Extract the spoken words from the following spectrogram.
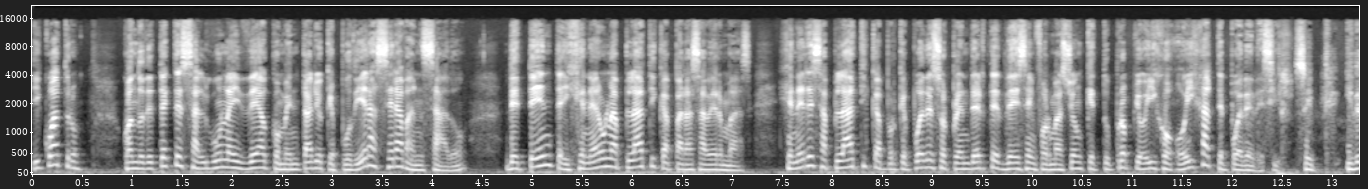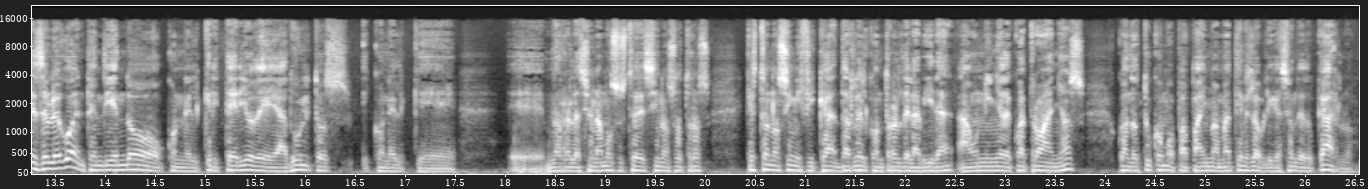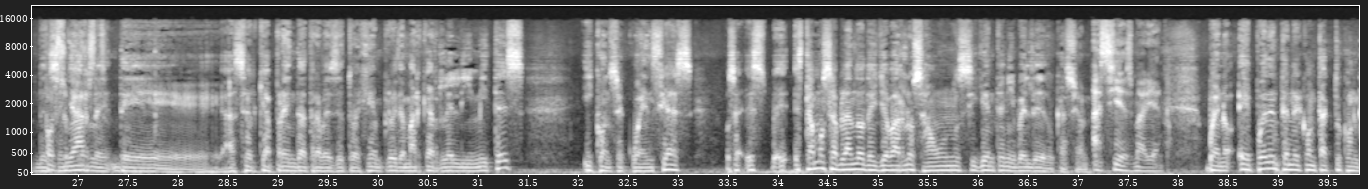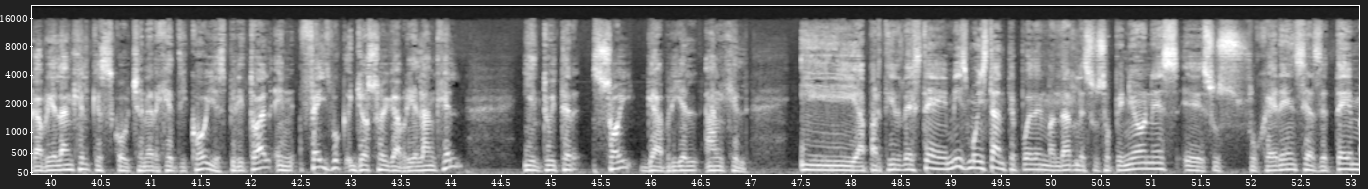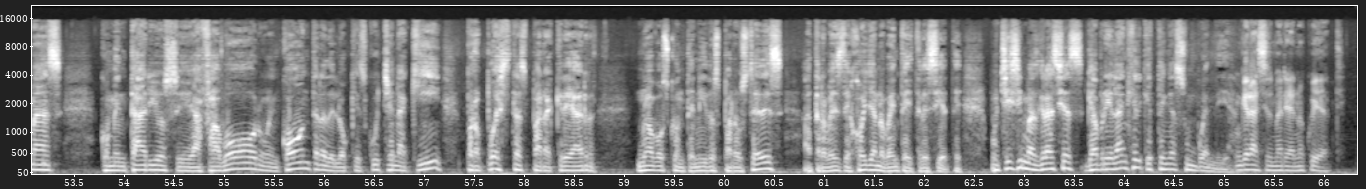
Y cuatro, cuando detectes alguna idea o comentario que pudiera ser avanzado, detente y genera una plática para saber más. Genera esa plática porque puede sorprenderte de esa información que tu propio hijo o hija te puede decir. Sí, y desde luego entendiendo con el criterio de adultos y con el que eh, nos relacionamos ustedes y nosotros, que esto no significa darle el control de la vida a un niño de cuatro años cuando tú como papá y mamá tienes la obligación de educarlo, de enseñarle, de hacer que aprenda a través de tu ejemplo y de marcarle límites y consecuencias. O sea, eh, estamos hablando de llevarlos a un siguiente nivel de educación. Así es, Mariano. Bueno, eh, pueden tener contacto con Gabriel Ángel, que es coach energético y espiritual. En Facebook yo soy Gabriel Ángel y en Twitter soy Gabriel Ángel. Y a partir de este mismo instante pueden mandarle sus opiniones, eh, sus sugerencias de temas, comentarios eh, a favor o en contra de lo que escuchen aquí, propuestas para crear nuevos contenidos para ustedes a través de Joya 937. Muchísimas gracias, Gabriel Ángel, que tengas un buen día. Gracias, Mariano, cuídate.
